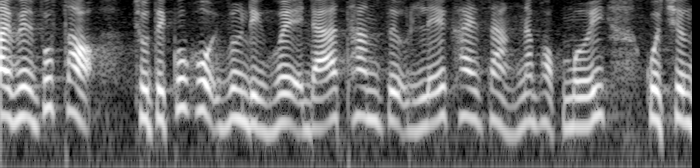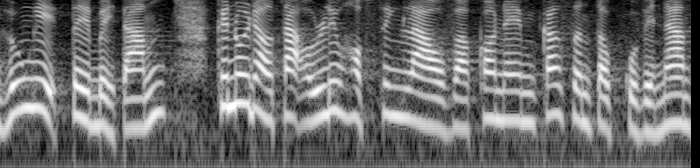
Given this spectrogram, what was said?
Tại huyện Phúc Thọ, Chủ tịch Quốc hội Vương Đình Huệ đã tham dự lễ khai giảng năm học mới của trường hữu nghị T78, cái nôi đào tạo lưu học sinh Lào và con em các dân tộc của Việt Nam,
